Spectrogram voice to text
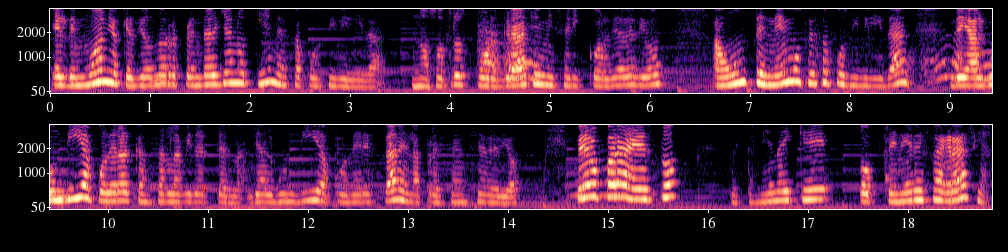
El demonio que Dios lo reprende, él ya no tiene esa posibilidad. Nosotros por gracia y misericordia de Dios aún tenemos esa posibilidad de algún día poder alcanzar la vida eterna, de algún día poder estar en la presencia de Dios. Pero para esto, pues también hay que obtener esa gracia.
